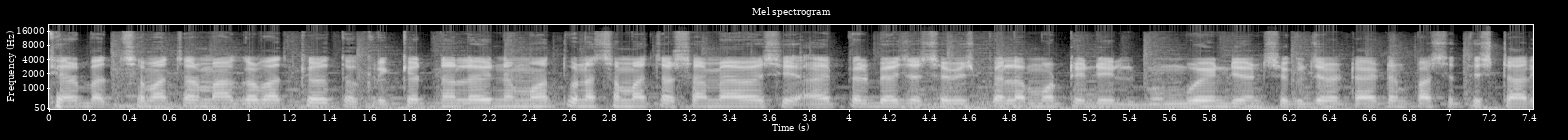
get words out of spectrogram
ત્યારબાદ સમાચારમાં આગળ વાત કરીએ તો ક્રિકેટને લઈને મહત્વના સમાચાર સામે આવે છે. આઈપીએલ બે હજાર છવ્વીસ પહેલા મોટી ડીલ. મુંબઈ ઇન્ડિયન્સે ગુજરાત ટાઇટન પાસેથી સ્ટાર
